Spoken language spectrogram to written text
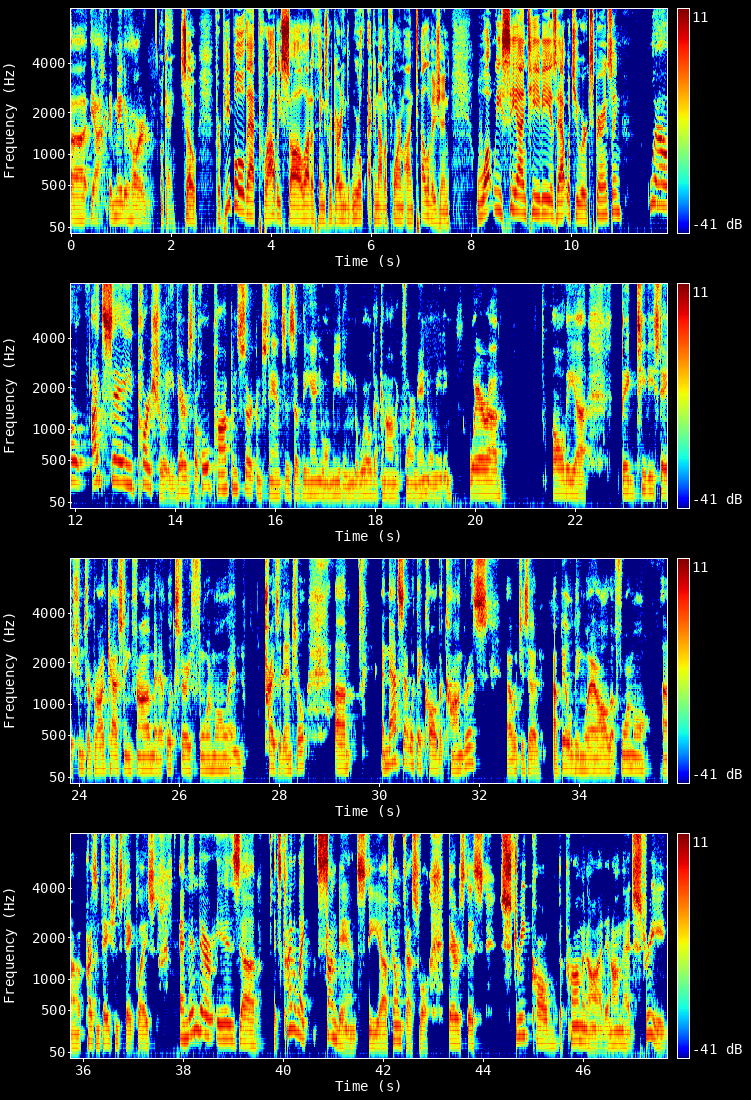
uh, yeah, it made it hard. Okay. So, for people that probably saw a lot of things regarding the World Economic Forum on television, what we see on TV, is that what you were experiencing? Well, I'd say partially. There's the whole pomp and circumstances of the annual meeting, the World Economic Forum annual meeting, where uh, all the uh, big TV stations are broadcasting from, and it looks very formal and presidential. Um, and that's at what they call the Congress, uh, which is a, a building where all the formal uh, presentations take place. And then there is, uh, it's kind of like Sundance, the uh, film festival. There's this street called the Promenade, and on that street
